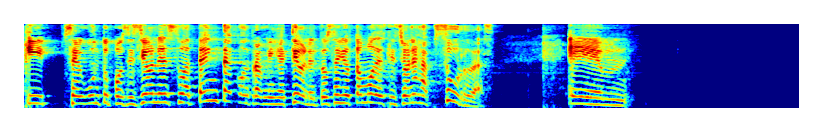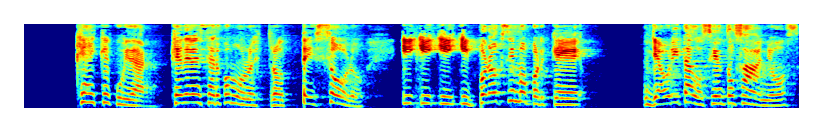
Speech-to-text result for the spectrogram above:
Y según tu posición, eso atenta contra mi gestión. Entonces yo tomo decisiones absurdas. Em, ¿Qué hay que cuidar? ¿Qué debe ser como nuestro tesoro? Y, próximo porque ya ahorita 200 años,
